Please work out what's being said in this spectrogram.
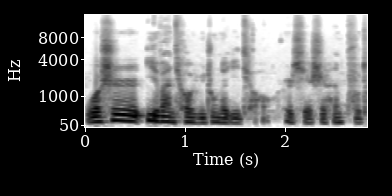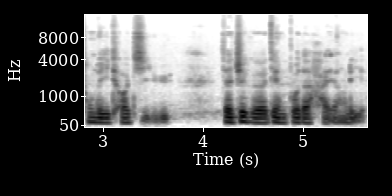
我是亿万条鱼中的一条，而且是很普通的一条鲫鱼，在这个电波的海洋里。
